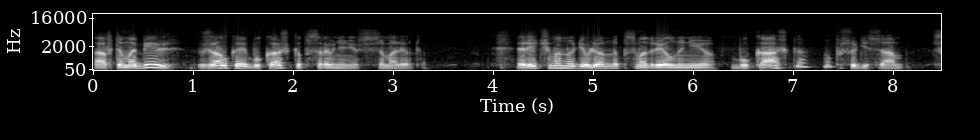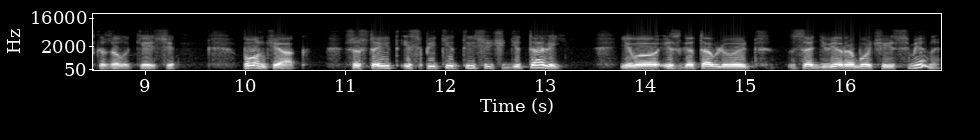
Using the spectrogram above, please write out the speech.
«Автомобиль — жалкая букашка по сравнению с самолетом». Ричман удивленно посмотрел на нее. «Букашка? Ну, посуди сам», — сказала Кейси. «Понтиак состоит из пяти тысяч деталей. Его изготавливают за две рабочие смены.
